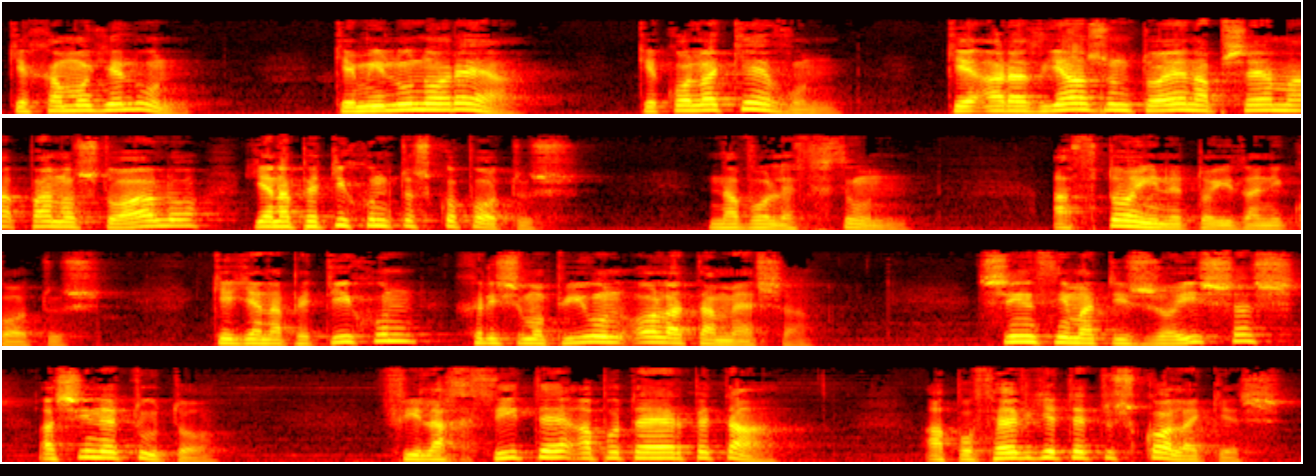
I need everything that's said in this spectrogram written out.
και χαμογελούν και μιλούν ωραία και κολακεύουν και αραδιάζουν το ένα ψέμα πάνω στο άλλο για να πετύχουν το σκοπό τους, να βολευθούν. Αυτό είναι το ιδανικό τους και για να πετύχουν χρησιμοποιούν όλα τα μέσα. Σύνθημα της ζωής σας ας είναι τούτο. Φυλαχθείτε από τα ερπετά. Αποφεύγετε τους κόλακες.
